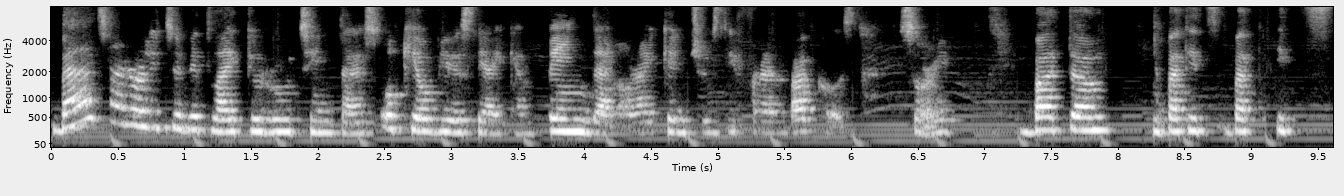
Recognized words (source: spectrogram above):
Bats are a little bit like a routine task. Okay, obviously I can paint them or I can choose different buckles. Sorry, but um, but it's but it's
